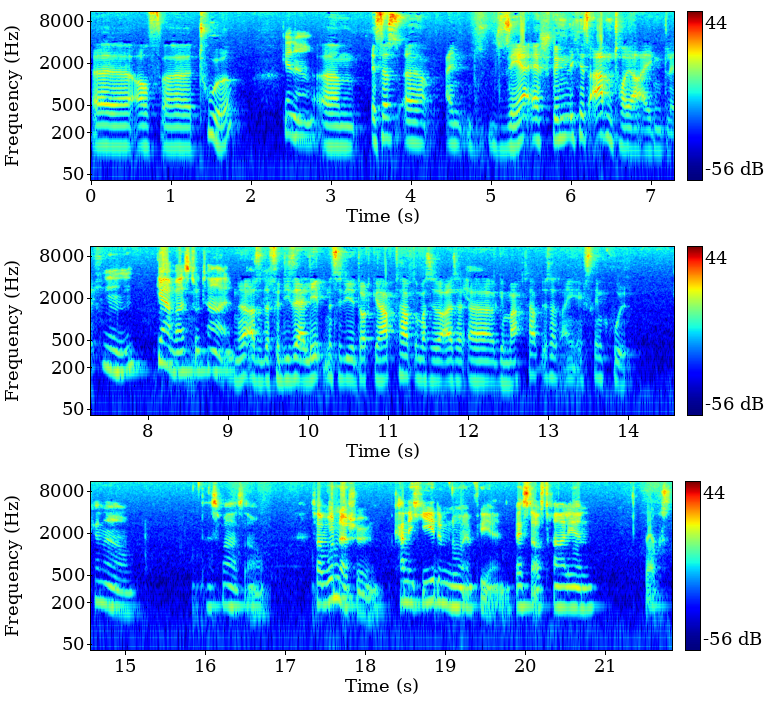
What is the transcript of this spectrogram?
äh, auf äh, Tour. Genau. Ähm, ist das äh, ein sehr erschwingliches Abenteuer eigentlich? Mhm. Ja, war es total. Ne? Also für diese Erlebnisse, die ihr dort gehabt habt und was ihr so alles äh, gemacht habt, ist das eigentlich extrem cool. Genau. Das war es auch. Es war wunderschön. Kann ich jedem nur empfehlen. Westaustralien. Selbst.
